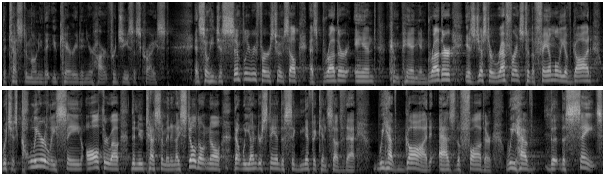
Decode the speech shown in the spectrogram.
the testimony that you carried in your heart for Jesus Christ. And so he just simply refers to himself as brother and companion. Brother is just a reference to the family of God, which is clearly seen all throughout the New Testament. And I still don't know that we understand the significance of that. We have God as the Father, we have the, the saints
